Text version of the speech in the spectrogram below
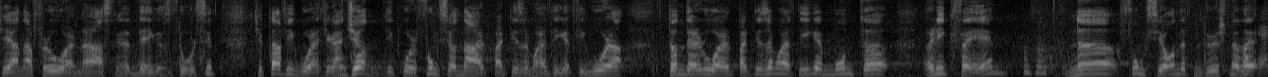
që janë afruar në rastin e degës Durrësit, që këta figura që kanë qenë dikur funksionarë të Partisë Demokratike, figura të nderuara të Partisë Demokratike mund të rikthehen mhm. në funksione të ndryshme dhe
